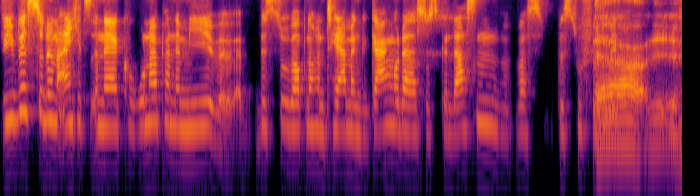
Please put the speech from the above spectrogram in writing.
Wie bist du denn eigentlich jetzt in der Corona-Pandemie? Bist du überhaupt noch in Thermen gegangen oder hast du es gelassen? Was bist du für ein Ja, äh,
